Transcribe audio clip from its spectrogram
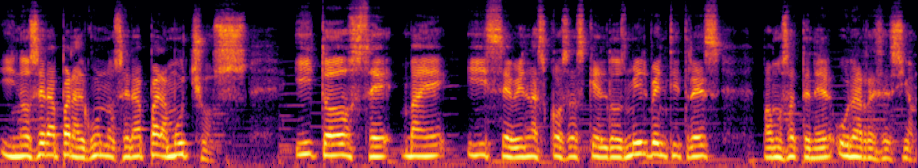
Y no será para algunos, será para muchos. Y todo se va y se ven las cosas que el 2023 vamos a tener una recesión.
